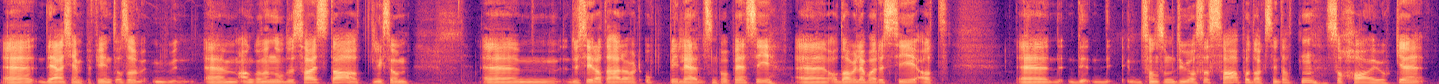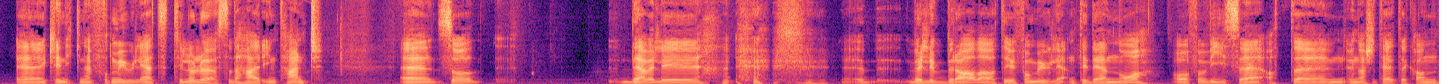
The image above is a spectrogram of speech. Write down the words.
Eh, det er kjempefint. Og så eh, angående noe du sa i stad, at liksom eh, Du sier at det her har vært oppe i ledelsen på PSI, Uh, og da vil jeg bare si at uh, de, de, Sånn som du også sa på Dagsnytt 18, så har jo ikke uh, klinikkene fått mulighet til å løse det her internt. Eh, så det er veldig Veldig bra da at de får muligheten til det nå, og får vise at eh, universitetet kan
